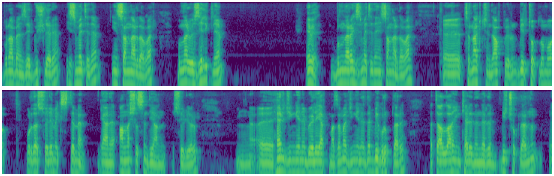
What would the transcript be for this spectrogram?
buna benzer güçlere hizmet eden insanlar da var. Bunlar özellikle evet bunlara hizmet eden insanlar da var. Ee, tırnak içinde af buyurun bir toplumu burada söylemek istemem. Yani anlaşılsın diye söylüyorum. Hmm, e, her cingene böyle yapmaz ama cingeneden bir grupları hatta Allah'ı inkar edenlerden birçoklarının e,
